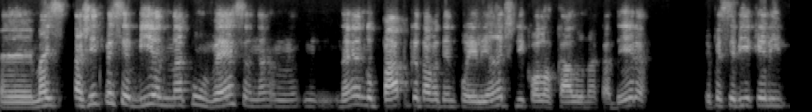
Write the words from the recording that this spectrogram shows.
É, mas a gente percebia na conversa, na, né, no papo que eu estava tendo com ele antes de colocá-lo na cadeira, eu percebia que ele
